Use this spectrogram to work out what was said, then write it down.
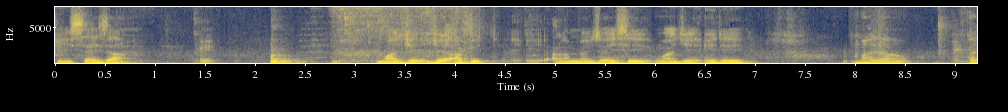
J'ai 16 ans. Et moi, j'habite à la maison ici. Moi, j'ai aidé Madame Pas-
